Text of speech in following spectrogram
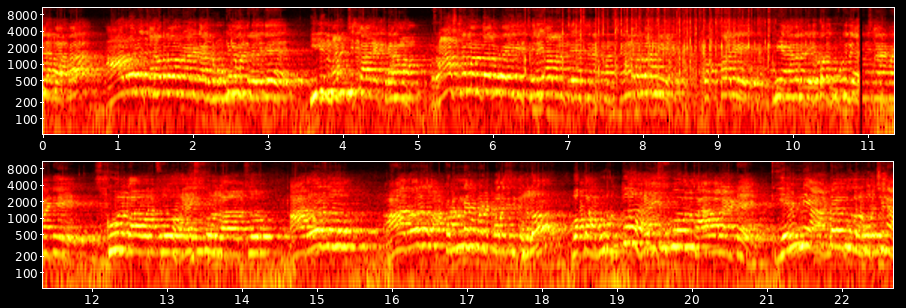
తర్వాత ఆ రోజు చంద్రబాబు నాయుడు గారు ముఖ్యమంత్రి అయితే ఇది మంచి కార్యక్రమం. రాష్ట్రమంతా కూడా ఇది చేయాలని చేసినటువంటి సందర్భాన్ని ఒకసారి మీ అందరికీ కూడా గుర్తు చేసినటువంటి స్కూల్ కావచ్చు హై స్కూల్ కావచ్చు. ఆ రోజు ఆ రోజు ఉన్నటువంటి పరిస్థితుల్లో ఒక ఉర్దూ హై స్కూల్ కావాలంటే ఎన్ని అడ్డంకులు వచ్చినా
